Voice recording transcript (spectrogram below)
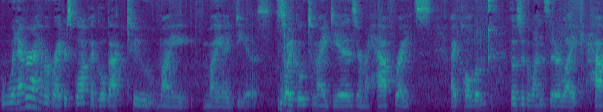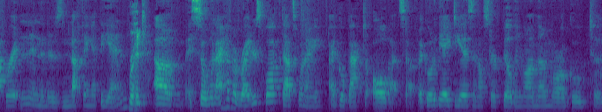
whenever I have a writer's block, I go back to my my ideas. So I go to my ideas or my half writes. I call them. Those are the ones that are like half written and then there's nothing at the end. Right. Um, so when I have a writer's block, that's when I, I go back to all that stuff. I go to the ideas and I'll start building on them, or I'll go to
